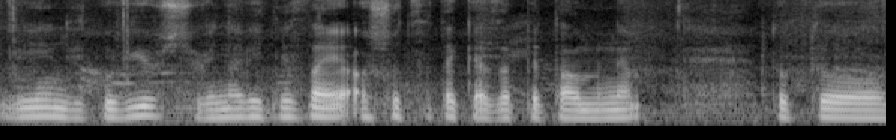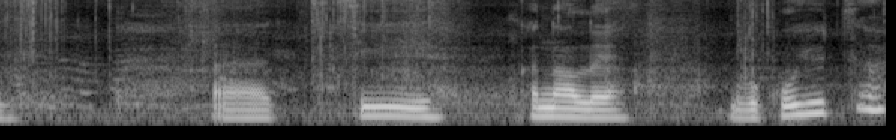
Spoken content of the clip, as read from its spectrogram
він відповів, що він навіть не знає, а що це таке, запитав мене. Тобто ці канали блокуються,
